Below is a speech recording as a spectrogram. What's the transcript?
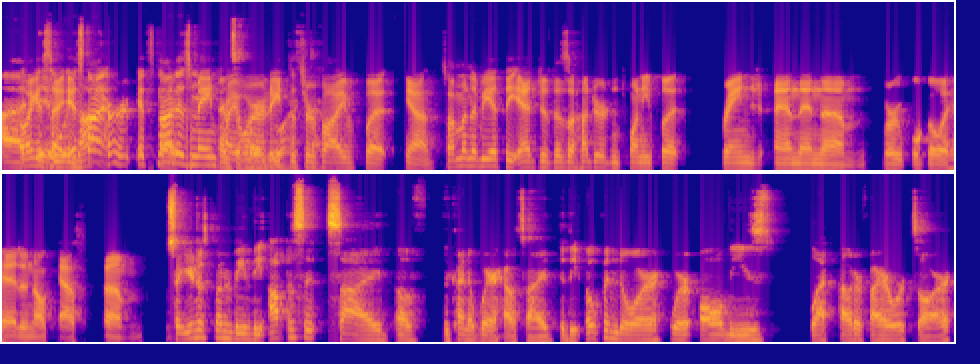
Uh, like I it said, it's not hurt. it's not his main depends on where priority to survive, but yeah. So I'm going to be at the edge of this 120 foot range, and then um, we'll go ahead and I'll cast. Um, So you're just going to be the opposite side of the kind of warehouse side to the open door where all these black powder fireworks are.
